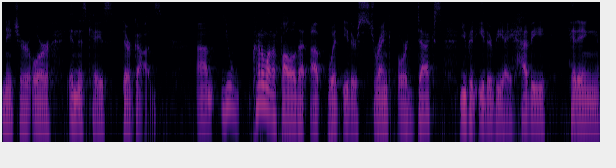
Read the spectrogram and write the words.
nature or in this case, their gods. Um, you kind of want to follow that up with either strength or dex. You could either be a heavy hitting,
